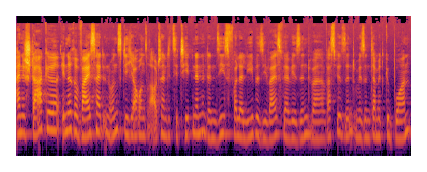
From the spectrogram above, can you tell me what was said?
eine starke innere Weisheit in uns, die ich auch unsere Authentizität nenne, denn sie ist voller Liebe, sie weiß, wer wir sind, was wir sind und wir sind damit geboren.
